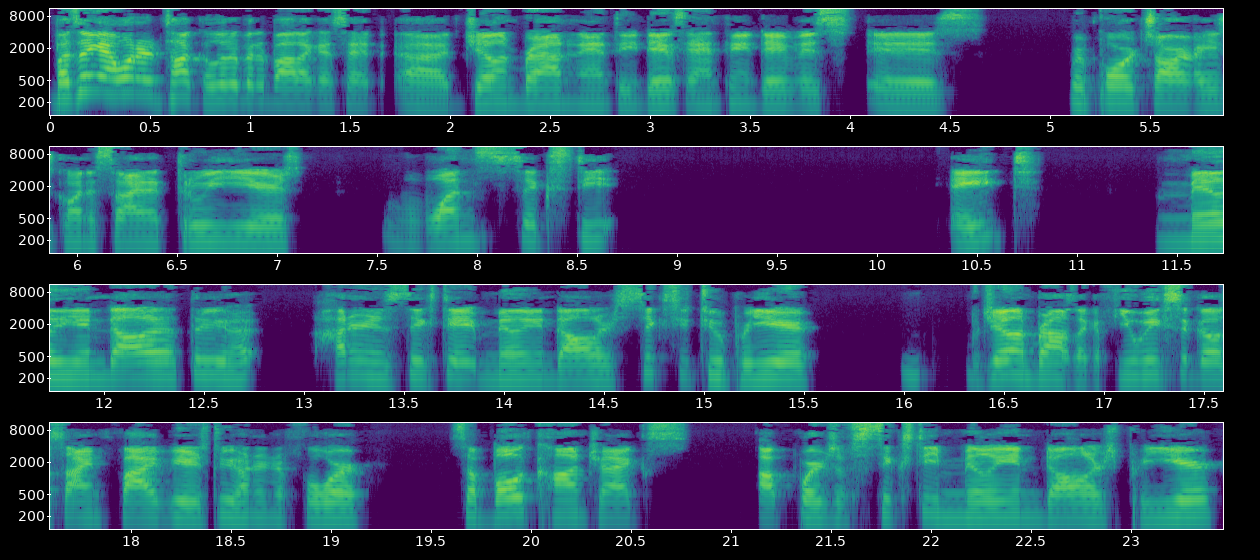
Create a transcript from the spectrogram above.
But the thing I wanted to talk a little bit about, like I said, uh, Jaylen Brown and Anthony Davis. Anthony Davis is reports are he's going to sign a three years, one sixty eight million dollar, three hundred and sixty eight million dollars, sixty two per year. Jaylen Brown's like a few weeks ago signed five years, three hundred and four. So both contracts upwards of $60 million per year.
